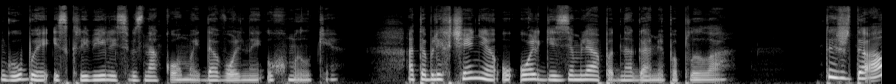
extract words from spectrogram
Губы искривились в знакомой довольной ухмылке. От облегчения у Ольги земля под ногами поплыла. «Ты ждал?»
